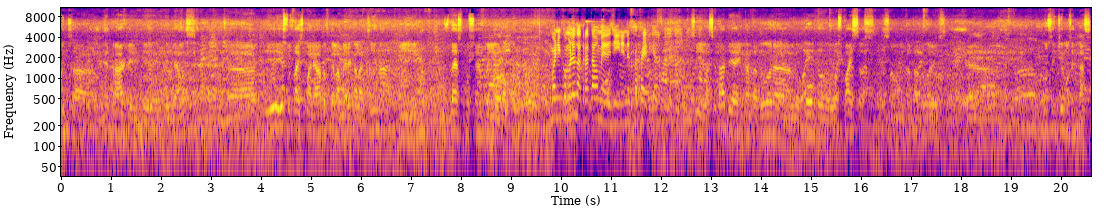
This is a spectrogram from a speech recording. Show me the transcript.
muita metragem de, de telas. e isso está espalhado pela América Latina e uns 10% em Europa. Bueno, ¿y cómo los ha tratado Medellín en esta feria? Sim, a cidade é encantadora, o povo, os paisas são encantadores. É, nos sentimos em casa.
